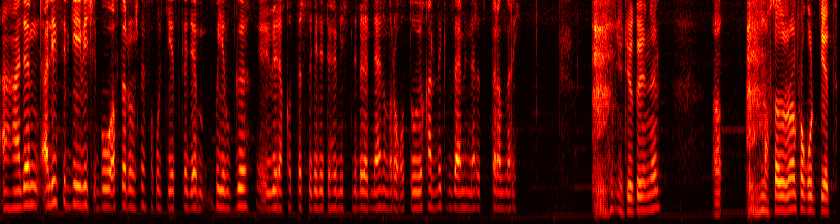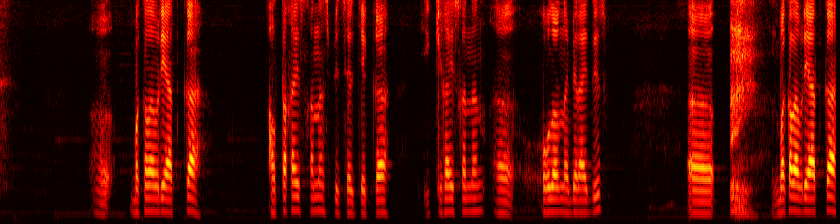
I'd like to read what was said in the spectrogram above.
Олег Сергеевич бұл авторожный факультет кәде бұйылғы өре қоттарсы кәде төхемесіне білімден олар оғыту қандық экзаменлері тұттаралары. Өте күнінен авторожный факультет бакалавриатқа алта қайысқаннан специалитетқа екі қайысқаннан оғыларына бір айдыр. Бакалавриатқа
